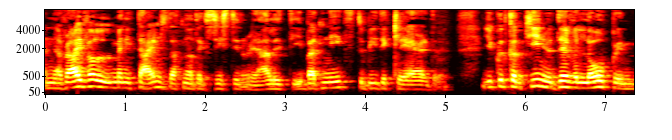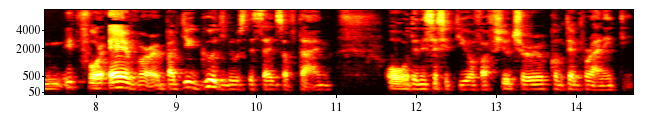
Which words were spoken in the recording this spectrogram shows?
an arrival many times does not exist in reality, but needs to be declared. You could continue developing it forever, but you could lose the sense of time or the necessity of a future contemporaneity.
